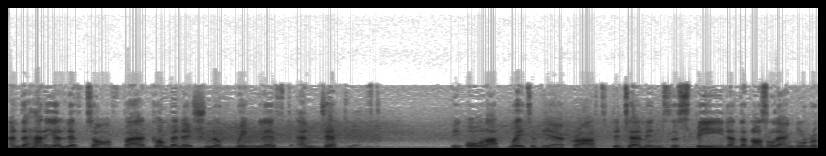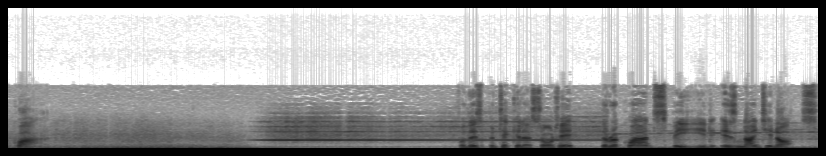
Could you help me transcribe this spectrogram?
and the Harrier lifts off by a combination of wing lift and jet lift. The all-up weight of the aircraft determines the speed and the nozzle angle required. For this particular sortie, the required speed is 90 knots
